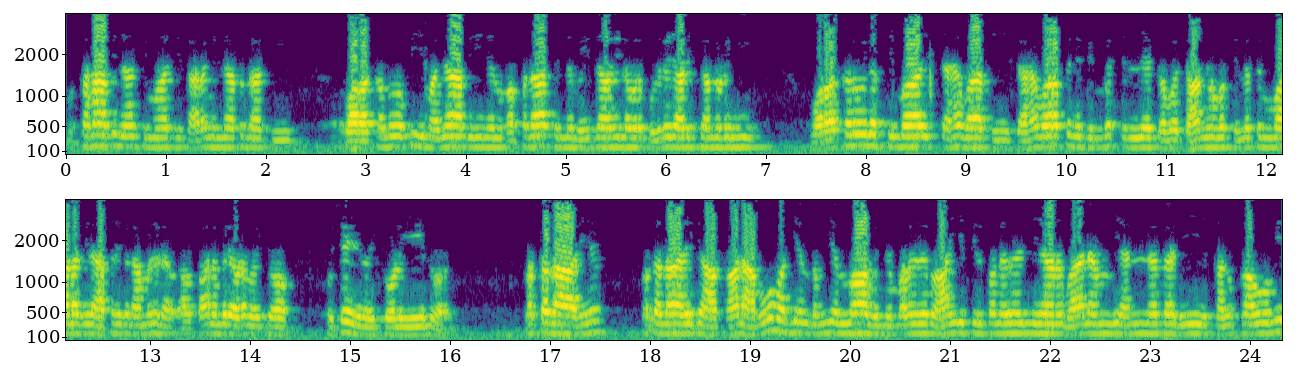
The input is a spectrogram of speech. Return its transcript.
മുത്തഹാബിനാക്കി മാറ്റി തരമില്ലാത്തതാക്കി. വറക്കനോക്കി മജാബീനൽ വസലാത്തിന്റെ മൈതാനിൽ അവർ കുതിര ചാടിക്കാൻ തുടങ്ങി. വറക്കനൂലത്തിമ്പായി ഷഹവാത്തി. ഷഹവാത്തിന്റെ ബിംബത്തിലേക്ക് അവർ ചാന്നോമ ചില്ലത്തിമ്പാടത്തിൽ ആഫ്രിക്കൻ അമ്മയുടെ അവസാനം വരെ അവിടെ നോക്കിയോ ഹുസൈൻ നോക്കിക്കോളീ എന്ന് പറഞ്ഞു. മക്കതാന് മക്കതാലേക്ക് ആസാന അബൂമദ്യം തമ്മിയെന്നും പറഞ്ഞത് ആയിരത്തിൽ പറഞ്ഞത് തന്നെയാണ്. വലം അന്ന തടി കൽക്കൗമി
